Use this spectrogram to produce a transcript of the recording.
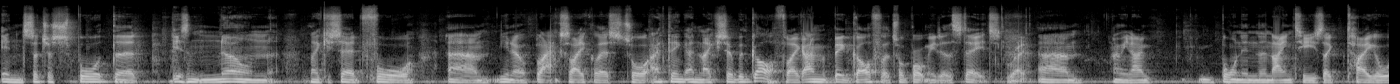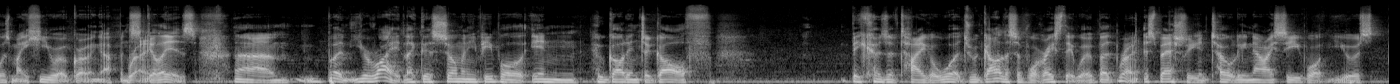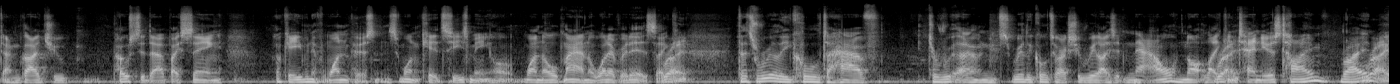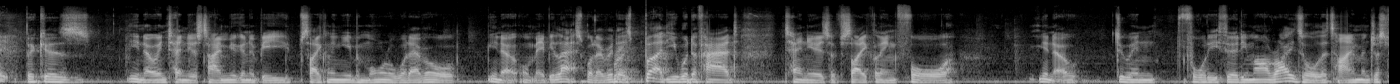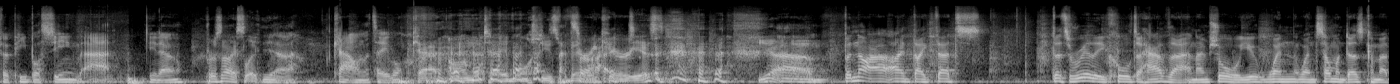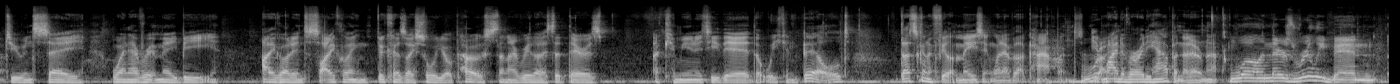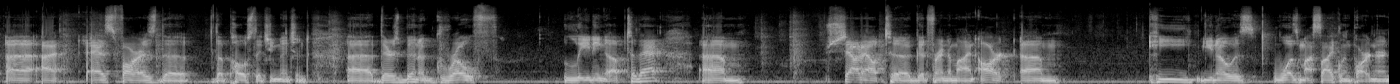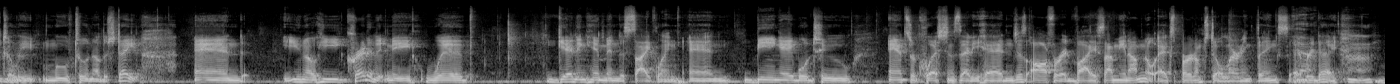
in such a sport that isn't known, like you said, for um, you know black cyclists, or I think, and like you said with golf, like I'm a big golfer. It's what brought me to the states. Right. Um, I mean, I'm born in the 90s like tiger was my hero growing up and Right. still is um, but you're right like there's so many people in who got into golf because of Tiger Woods, regardless of what race they were, but Right. especially and totally now I see what you was. I'm glad you posted that by saying, okay, even if one person's one kid sees me or one old man or whatever it is, like Right. that's really cool to have. To re- it's really cool to actually realize it now, not like in ten years' time, right? Right. Because you know, in ten years' time, you're going to be cycling even more or whatever, or you know, or maybe less, whatever it is. Right. But you would have had ten years of cycling for you know, doing 40, 30 mile rides all the time. And just for people seeing that, you know, precisely yeah, cat on the table. cat on the table she's very right. curious yeah um, But no, I, I like that's that's really cool to have that. And I'm sure you when when someone does come up to you and say, whenever it may be, I got into cycling because I saw your post and I realized that there's a community there that we can build. That's going to feel amazing whenever that happens. It might have already happened. I don't know. Well, and there's really been, uh, I, as far as the the post that you mentioned, uh, there's been a growth leading up to that. Um, shout out to a good friend of mine, Art. Um, he, you know, is was my cycling partner until he moved to another state, and you know, he credited me with getting him into cycling and being able to answer questions that he had and just offer advice. I mean, I'm no expert. I'm still learning things every day,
